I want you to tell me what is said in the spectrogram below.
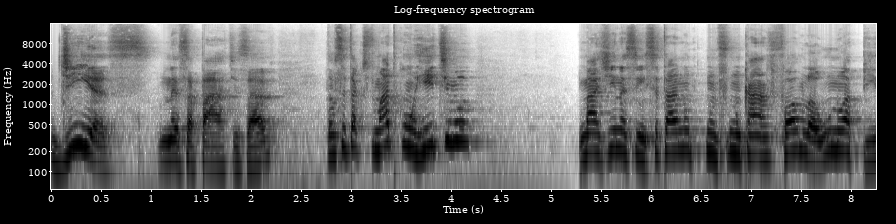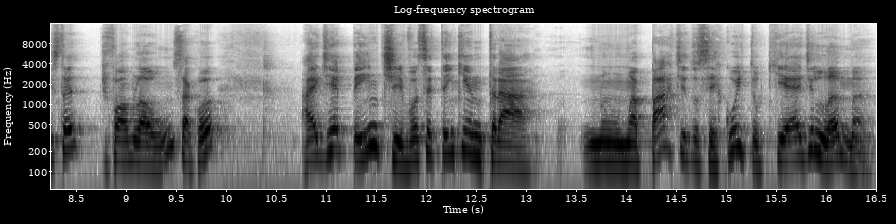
dias nessa parte, sabe? Então você tá acostumado com o ritmo. Imagina assim, você tá num, carro de Fórmula 1 numa pista, de Fórmula 1, sacou? Aí de repente você tem que entrar numa parte do circuito que é de lama.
